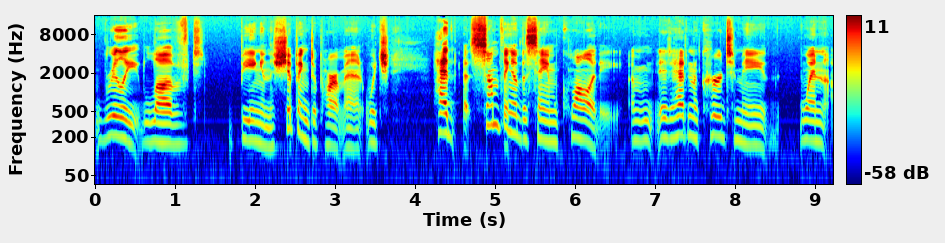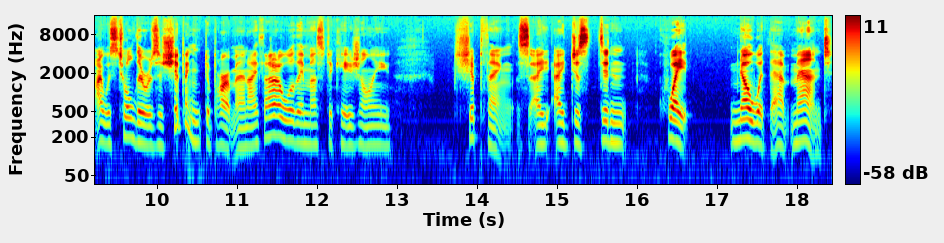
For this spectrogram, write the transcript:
really loved being in the shipping department, which had something of the same quality. I mean, it hadn't occurred to me when I was told there was a shipping department. I thought, oh, well, they must occasionally ship things. I, I just didn't quite know what that meant.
